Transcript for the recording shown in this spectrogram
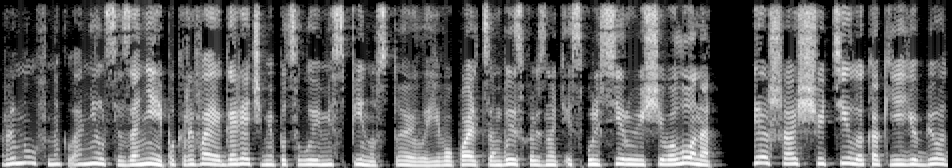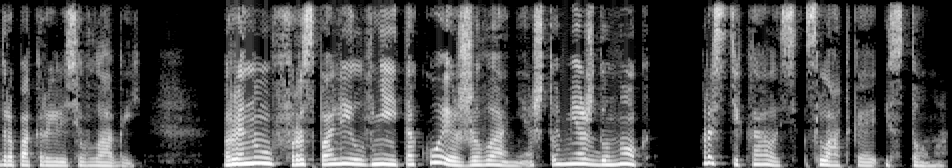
Ренулф наклонился за ней, покрывая горячими поцелуями спину. Стоило его пальцем выскользнуть из пульсирующего лона, Эша ощутила, как ее бедра покрылись влагой. Ренулф распалил в ней такое желание, что между ног растекалась сладкая истома.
